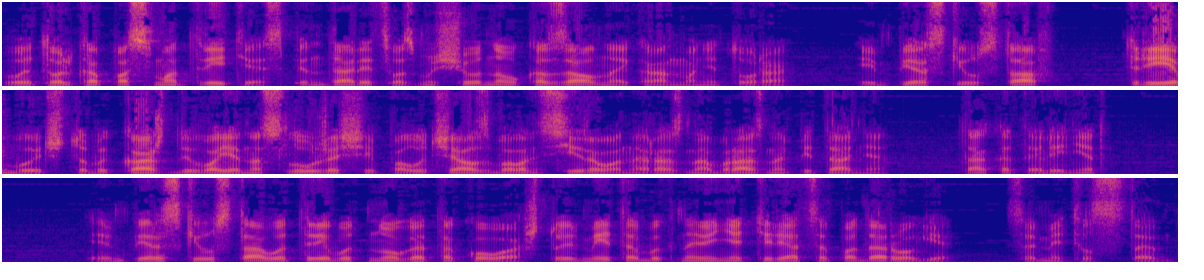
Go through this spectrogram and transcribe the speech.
Вы только посмотрите, спиндарец возмущенно указал на экран монитора. Имперский устав требует, чтобы каждый военнослужащий получал сбалансированное разнообразное питание. Так это или нет? Имперские уставы требуют много такого, что имеет обыкновение теряться по дороге, заметил Стэн.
